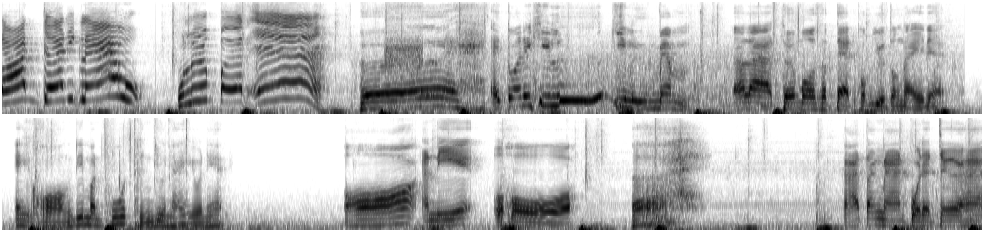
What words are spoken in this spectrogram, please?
ร้อนเกินอีกแล้วกูลืมเปิดแอร์เฮ้ยไอตัวนี้ขี้ลืมขี้ลืมแมมอะไรเทอร์โมสเตตผมอยู่ตรงไหนเนี่ยไอของที่มันพูดถึงอยู่ไหนวะเนี่ยอ๋อ อันนี้ โอ้โหเฮ้ยหาตั้งนานกว่าจะเจอฮะ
